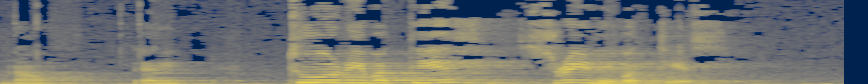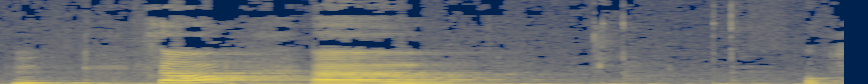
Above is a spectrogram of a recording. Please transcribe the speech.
No. And two liberties, three liberties. Hmm? So, um, oops.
